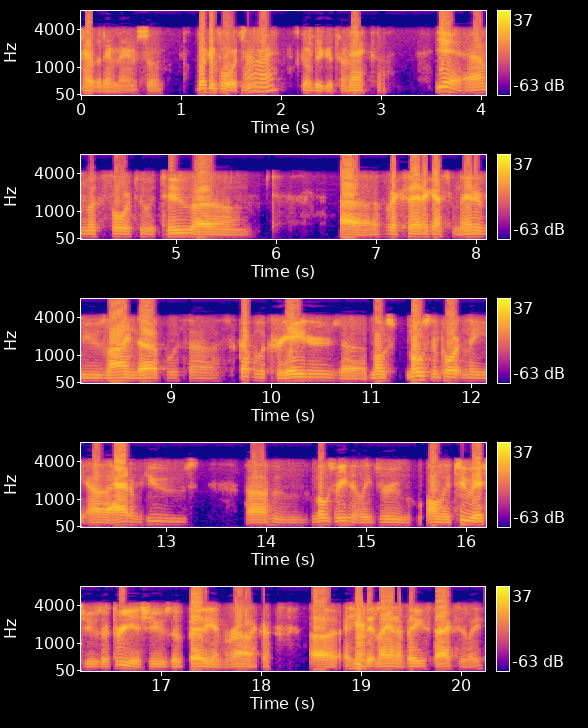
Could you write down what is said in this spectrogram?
have it in there. So looking forward to All it. right. It's going to be a good time. Excellent. Yeah, I'm looking forward to it too. Um, uh, like I said, I got some interviews lined up with uh, a couple of creators. Uh, most most importantly, uh, Adam Hughes, uh, who most recently drew only two issues or three issues of Betty and Veronica. Uh, he's Atlanta based actually.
